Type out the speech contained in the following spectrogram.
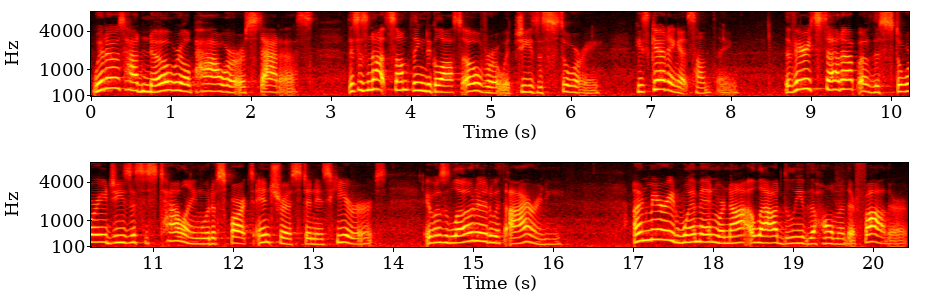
widows had no real power or status. This is not something to gloss over with Jesus' story. He's getting at something. The very setup of the story Jesus is telling would have sparked interest in his hearers. It was loaded with irony. Unmarried women were not allowed to leave the home of their father.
